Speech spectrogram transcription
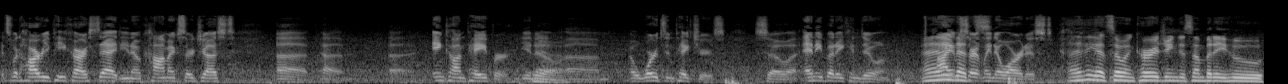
it's what Harvey Pekar said. You know, comics are just uh, uh, uh, ink on paper. You know. Yeah. Um, uh, words and pictures, so uh, anybody can do them. I, I am certainly no artist. I think that's so encouraging to somebody who,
